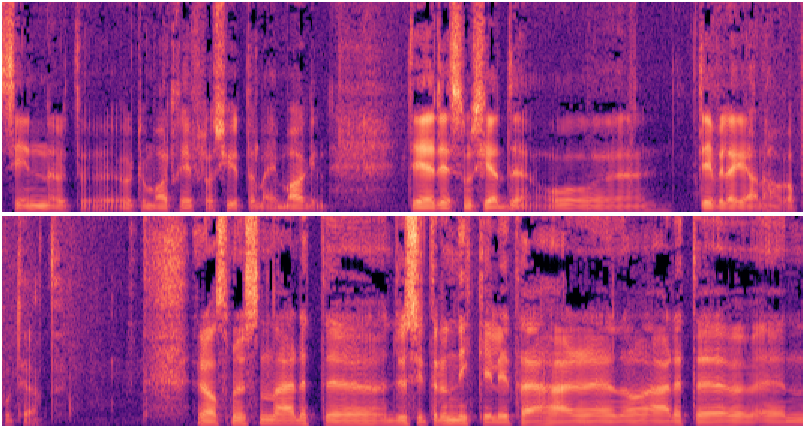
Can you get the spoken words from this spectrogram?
sin automatrifle og skyter meg i magen. Det er det som skjedde, og eh, det vil jeg gjerne ha rapportert. Rasmussen, er dette, du sitter og nikker litt her nå. Er dette en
